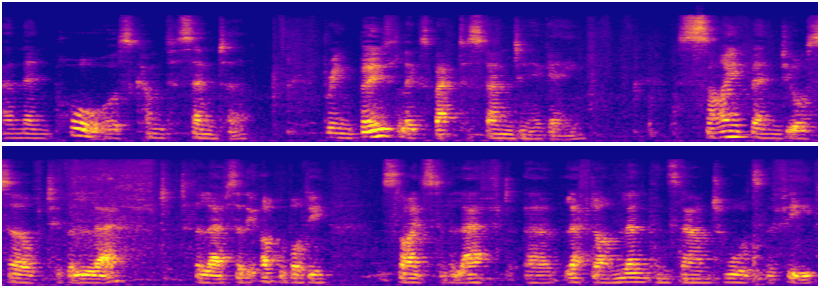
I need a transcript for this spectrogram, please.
And then pause, come to centre. Bring both legs back to standing again. Side bend yourself to the left, to the left, so the upper body slides to the left, uh, left arm lengthens down towards the feet.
